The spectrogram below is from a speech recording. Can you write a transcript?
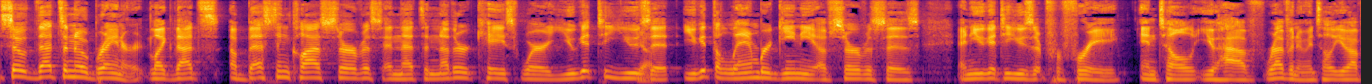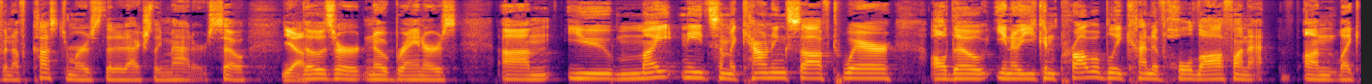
so that's a no brainer. Like that's a best in class service, and that's another case where you get to use yeah. it. You get the Lamborghini of services, and you get to use it for free until you have revenue, until you have enough customers that it actually matters. So yeah. those are no brainers. Um, you might need some accounting software, although you know you can probably kind of hold off on on like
